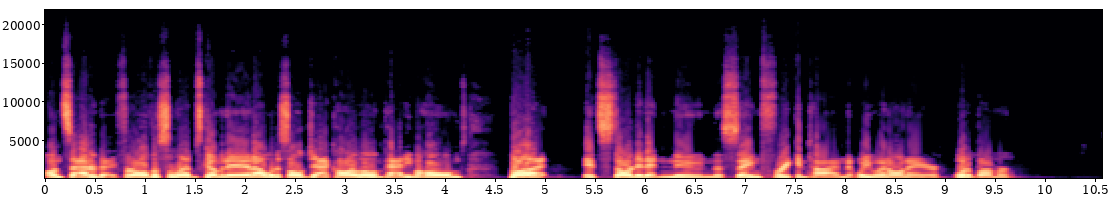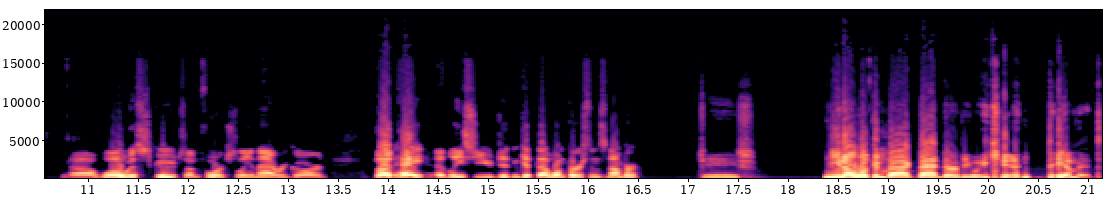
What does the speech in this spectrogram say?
on Saturday for all the celebs coming in. I would have saw Jack Harlow and Patty Mahomes, but it started at noon, the same freaking time that we went on air. What a bummer. Uh, woe is Scoots, unfortunately, in that regard. But hey, at least you didn't get that one person's number. Jeez. You know, looking back, bad Derby weekend. Damn it.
